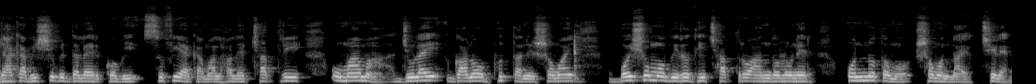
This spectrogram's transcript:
ঢাকা বিশ্ববিদ্যালয়ের কবি সুফিয়া কামাল হলের ছাত্রী উমামা জুলাই গণ অভ্যুত্থানের সময় বৈষম্য বিরোধী ছাত্র আন্দোলনের অন্যতম সমন্বয়ক ছিলেন।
